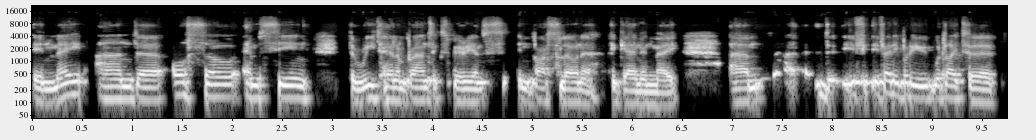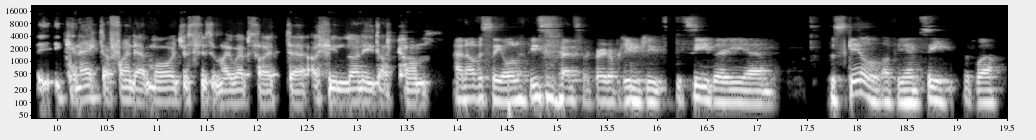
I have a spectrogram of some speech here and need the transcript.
in May and uh, also emceeing the Retail and Brands Experience in Barcelona again in May. Um, uh, if, if, anybody would like to uh, connect or find out more, just visit my website, uh, oisinlunny.com. And obviously, all of these events are great opportunities to see the um, the skill of the MC as well.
